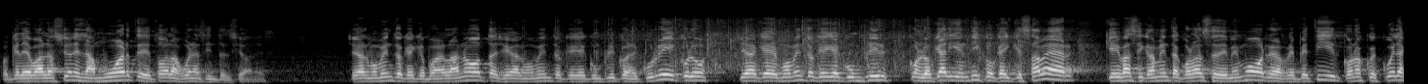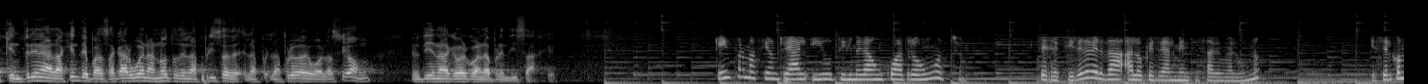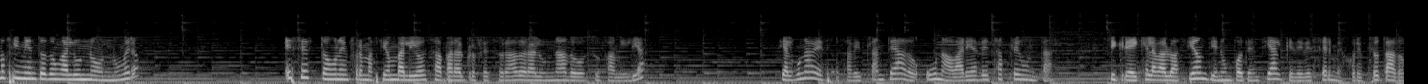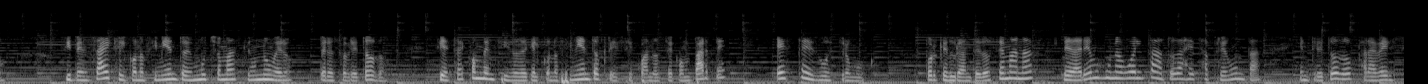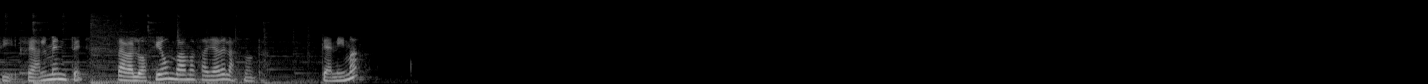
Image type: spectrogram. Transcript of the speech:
porque la evaluación es la muerte de todas las buenas intenciones. Llega el momento que hay que poner la nota, llega el momento que hay que cumplir con el currículum, llega el momento que hay que cumplir con lo que alguien dijo que hay que saber, que es básicamente acordarse de memoria, repetir. Conozco escuelas que entrenan a la gente para sacar buenas notas en las, prisas las- las pruebas de evaluación, que no tiene nada que ver con el aprendizaje. ¿Qué información real y útil me da un 4 o un 8? ¿Se refiere de verdad a lo que realmente sabe un alumno? ¿Es el conocimiento de un alumno un número? ¿Es esto una información valiosa para el profesorado, el alumnado o su familia? Si alguna vez os habéis planteado una o varias de estas preguntas, si creéis que la evaluación tiene un potencial que debe ser mejor explotado, si pensáis que el conocimiento es mucho más que un número, pero sobre todo, si estáis convencidos de que el conocimiento crece cuando se comparte, este es vuestro MOOC, porque durante dos semanas le daremos una vuelta a todas estas preguntas entre todos para ver si realmente la evaluación va más allá de las notas. ¿Te animas?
